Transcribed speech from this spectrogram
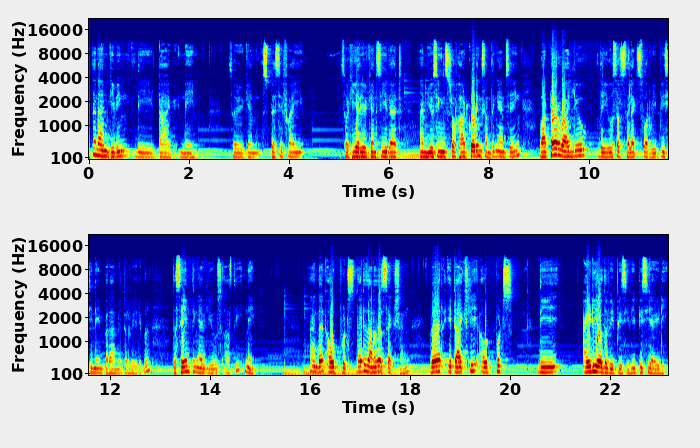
Then I'm giving the tag name. So you can specify. So here you can see that I'm using instead of hard coding something, I'm saying whatever value the user selects for VPC name parameter variable, the same thing I will use as the name. And then outputs, that is another section where it actually outputs the ID of the VPC, VPC ID.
